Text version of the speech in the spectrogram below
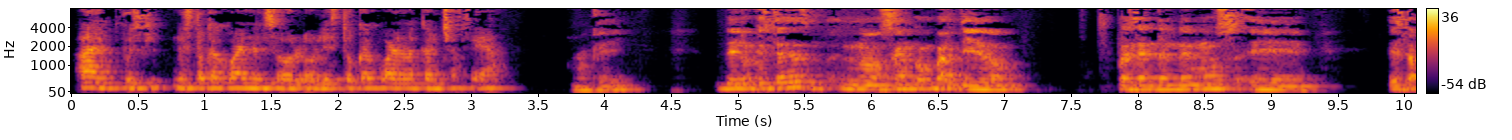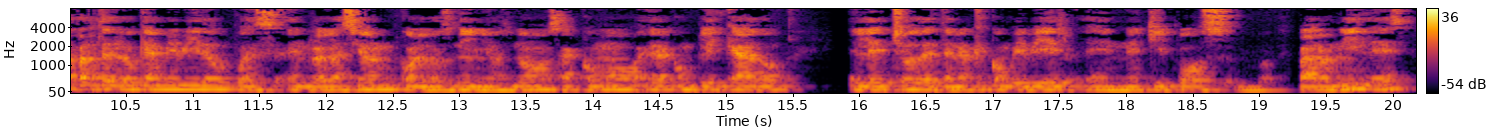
ay, pues les toca jugar en el sol o les toca jugar en la cancha fea. Ok. De lo que ustedes nos han compartido, pues entendemos eh, esta parte de lo que han vivido pues en relación con los niños, ¿no? O sea, cómo era complicado el hecho de tener que convivir en equipos varoniles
